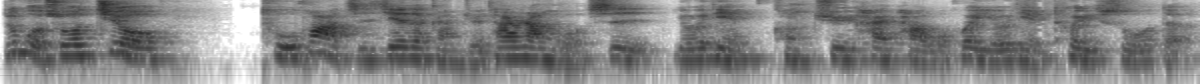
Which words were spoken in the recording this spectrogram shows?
如果说就图画直接的感觉，他让我是有一点恐惧害怕，我会有点退缩的。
